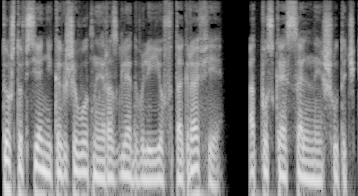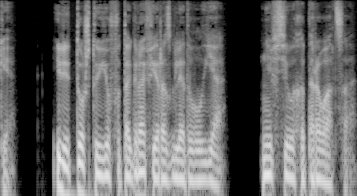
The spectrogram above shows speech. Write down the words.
То, что все они как животные разглядывали ее фотографии, отпуская сальные шуточки, или то, что ее фотографии разглядывал я, не в силах оторваться.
